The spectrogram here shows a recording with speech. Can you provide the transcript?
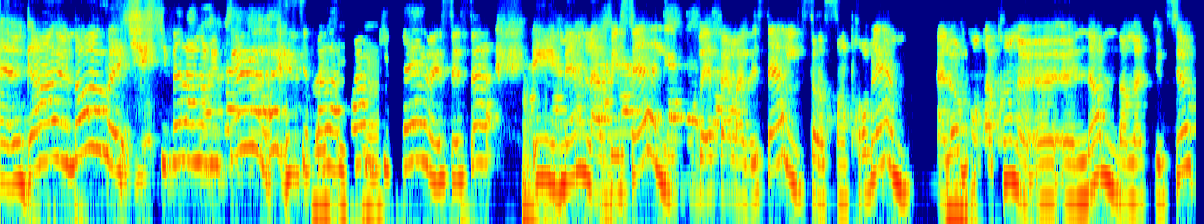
un gars, un homme qui, fait la nourriture, c'est pas la femme qui fait, mais c'est ça. Et même la vaisselle, il pouvait faire la vaisselle sans problème. Alors mhm. qu'on apprend un, homme dans notre culture,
